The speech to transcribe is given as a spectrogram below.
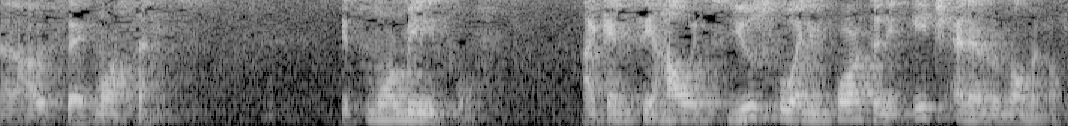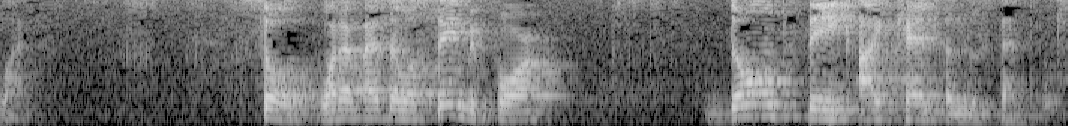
uh, how to say, more sense. It's more meaningful. I can see how it's useful and important in each and every moment of life. So, what I, as I was saying before, don't think I can't understand it.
